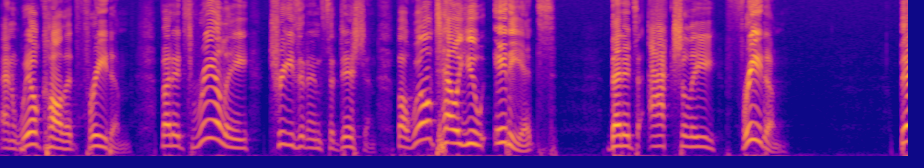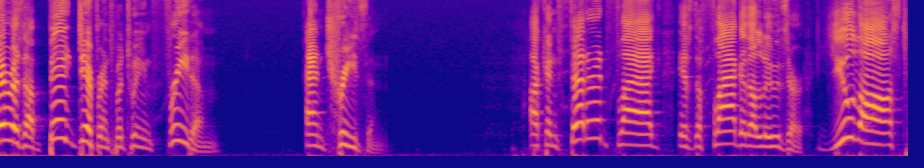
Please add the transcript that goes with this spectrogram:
and we'll call it freedom. But it's really treason and sedition. But we'll tell you idiots that it's actually freedom. There is a big difference between freedom and treason. A Confederate flag is the flag of the loser. You lost,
